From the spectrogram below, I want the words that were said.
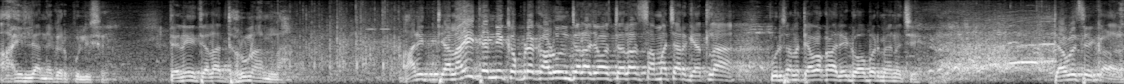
अहिल्यानगर पुलिस आहे त्याने त्याला धरून आणला. आणि त्यालाही त्यांनी कपडे काढून त्याला जेव्हा त्याला समाचार घेतला पोलिसांना तेव्हा कळाले डॉबर मॅनच त्यावेळेस हे कळालं.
